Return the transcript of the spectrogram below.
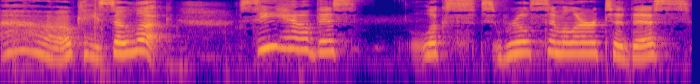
Oh, okay. So look, See how this looks real similar to this?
